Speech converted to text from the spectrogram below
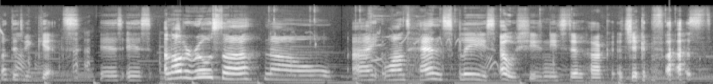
What did we get? This is another rooster. No. I want hands, please. Oh, she needs to hug a chicken fast.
